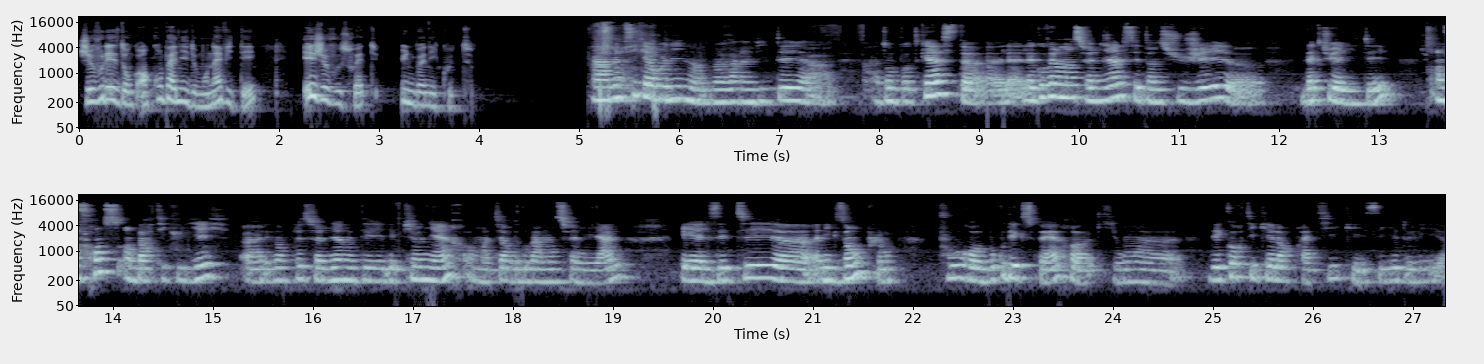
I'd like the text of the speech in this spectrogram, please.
Je vous laisse donc en compagnie de mon invité et je vous souhaite une bonne écoute. Ah, merci Caroline de m'avoir invitée à, ton podcast. Euh, la, gouvernance familiale, c'est un sujet euh, d'actualité. En France en particulier, les entreprises familiales ont été les pionnières en matière de gouvernance familiale et elles étaient un exemple pour beaucoup d'experts qui ont décortiqué leurs pratiques et essayé de les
